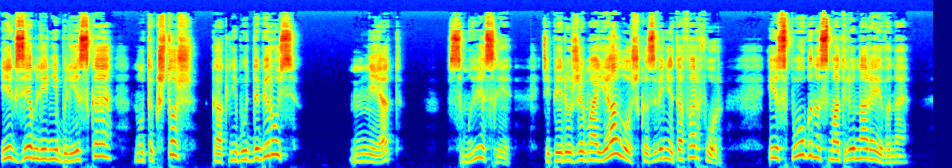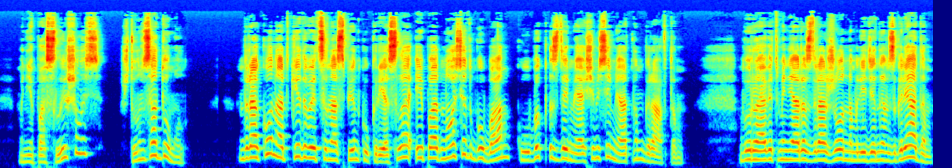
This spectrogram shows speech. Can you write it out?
Их земли не близко. Ну так что ж, как-нибудь доберусь. Нет. В смысле? Теперь уже моя ложка звенит о фарфор. Испуганно смотрю на Рейвена. Мне послышалось, что он задумал. Дракон откидывается на спинку кресла и подносит к губам кубок с дымящимся мятным графтом буравит меня раздраженным ледяным взглядом,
